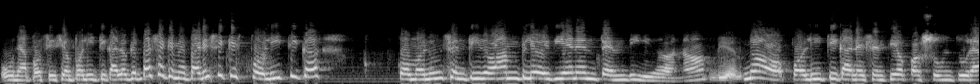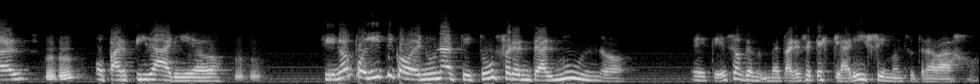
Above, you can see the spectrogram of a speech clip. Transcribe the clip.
una posición política. Lo que pasa que me parece que es política como en un sentido amplio y bien entendido, ¿no? Bien. No política en el sentido coyuntural o partidario, sino político en una actitud frente al mundo, eh, que eso que me parece que es clarísimo en su trabajo.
